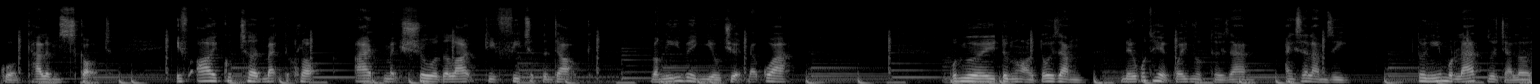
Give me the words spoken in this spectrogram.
của Callum Scott. If I could turn back the clock, I'd make sure the light defeated the dark. Và nghĩ về nhiều chuyện đã qua. Một người từng hỏi tôi rằng nếu có thể quay ngược thời gian, anh sẽ làm gì? Tôi nghĩ một lát rồi trả lời.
